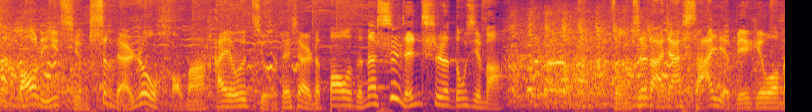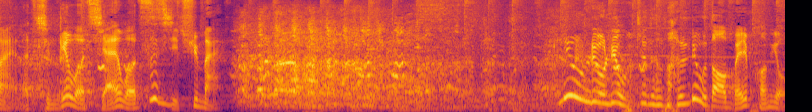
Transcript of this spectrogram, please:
汉堡里请剩点肉好吗？还有韭菜馅的包子，那是人吃的东西吗？总之大家啥也别给我买了，请给我钱，我自己去买。六六六，真的吗？六到没朋友。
